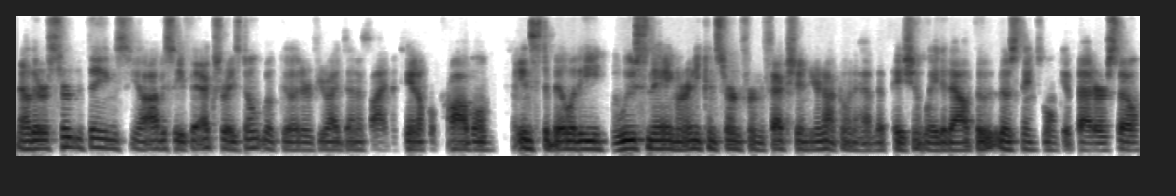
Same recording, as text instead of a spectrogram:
Now, there are certain things, you know, obviously, if the x rays don't look good or if you're identifying a mechanical problem, instability, loosening, or any concern for infection, you're not going to have that patient waited out. Those, things won't get better. So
